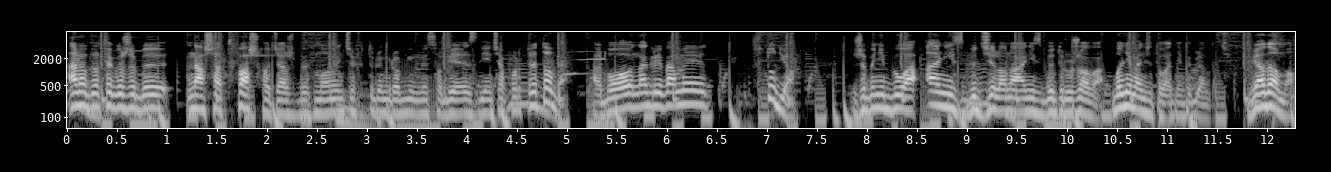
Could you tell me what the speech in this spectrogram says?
Ano dlatego, żeby nasza twarz chociażby w momencie, w którym robimy sobie zdjęcia portretowe albo nagrywamy w studio, żeby nie była ani zbyt zielona, ani zbyt różowa, bo nie będzie to ładnie wyglądać. Wiadomo,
